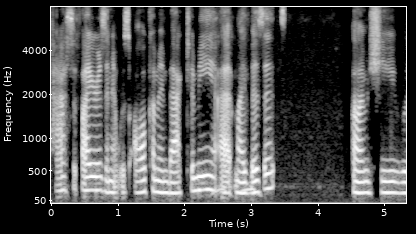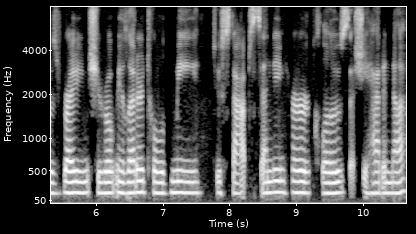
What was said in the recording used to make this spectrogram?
pacifiers, and it was all coming back to me at my visits. Um, she was writing, she wrote me a letter, told me to stop sending her clothes, that she had enough.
